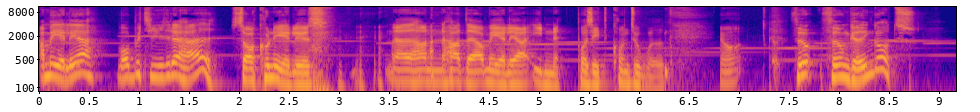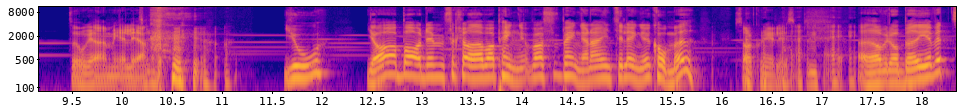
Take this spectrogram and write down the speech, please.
Amelia, vad betyder det här? Sa Cornelius när han hade Amelia in på sitt kontor. ja. Fr- Från Gringotts? Frågar Amelia. Jo, jag bad dem förklara var peng- varför pengarna inte längre kommer. Sa Cornelius. Här har vi då brevet.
